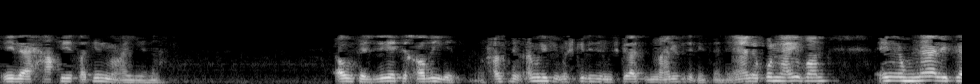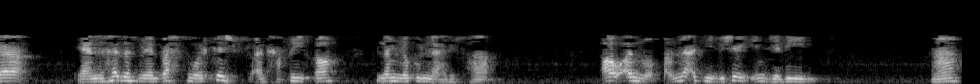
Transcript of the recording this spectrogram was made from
إلى حقيقة معينة أو تجزية قضية وحسن الأمر في مشكلة المشكلات المعرفة الإنسانية. يعني قلنا أيضا إن هنالك يعني الهدف من البحث هو الكشف عن حقيقة لم نكن نعرفها. أو أن نأتي بشيء جديد. ها؟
